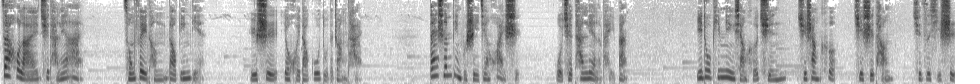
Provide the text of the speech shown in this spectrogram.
再后来去谈恋爱。从沸腾到冰点，于是又回到孤独的状态。单身并不是一件坏事，我却贪恋了陪伴。一度拼命想合群，去上课，去食堂，去自习室，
